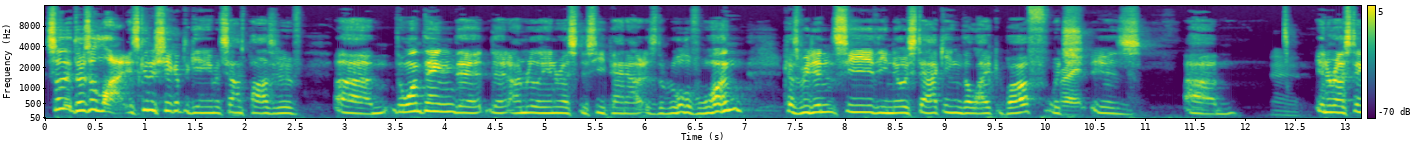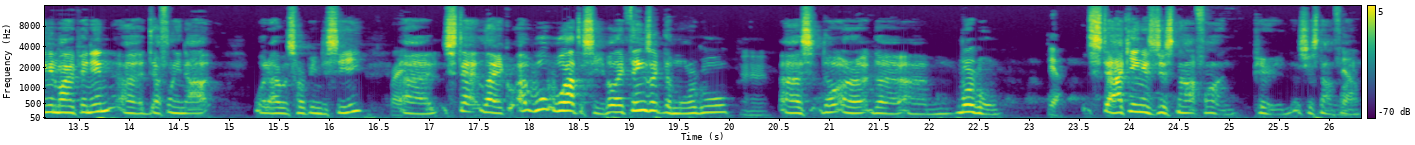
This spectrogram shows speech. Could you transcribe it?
So there's a lot. It's going to shake up the game. It sounds positive. Um, the one thing that, that I'm really interested to see pan out is the rule of one, because we didn't see the no stacking the like buff, which Right. is um, Mm, interesting in my opinion. Uh, definitely not what I was hoping to see. Right. Uh, stat like uh, we'll, we'll have to see, but like things like the Morgul, Mhm. uh, the, or the um, Morgul, Yeah. stacking is just not fun. Period. It's just not fun. No.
